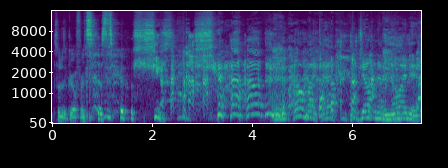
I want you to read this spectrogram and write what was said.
That's what his girlfriend says too. Jeez. oh my god. You gentlemen have no idea.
